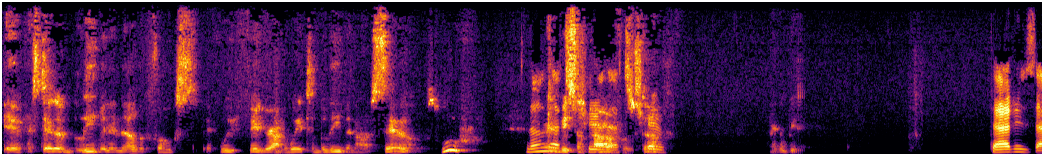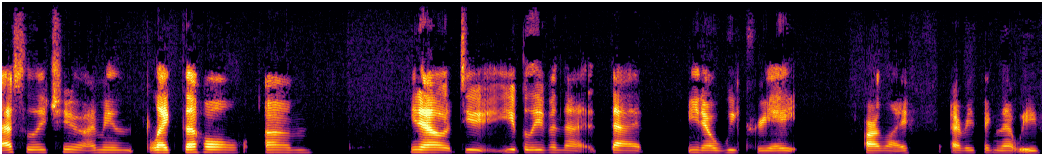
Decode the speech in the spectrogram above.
if instead of believing in other folks, if we figure out a way to believe in ourselves, whew, No, that could be some true. powerful That's stuff. true. That could be That is absolutely true. I mean, like the whole, um, you know, do you believe in that? That you know, we create our life. Everything that we've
